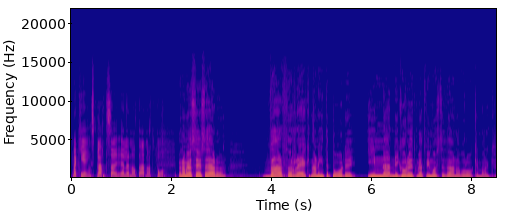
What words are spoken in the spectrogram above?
parkeringsplatser eller något annat på. Men om jag säger så här då. Varför räknar ni inte på det innan ni går ut med att vi måste värna vår åkermark?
